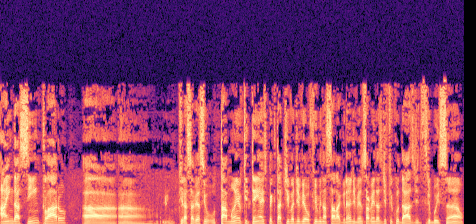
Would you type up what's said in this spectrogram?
Ainda assim, claro, a, a, queria saber assim, o tamanho que tem a expectativa de ver o filme na sala grande, mesmo sabendo das dificuldades de distribuição,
